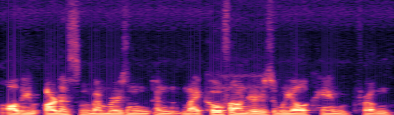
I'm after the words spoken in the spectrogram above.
all the artists and members and, and my co-founders we all came from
